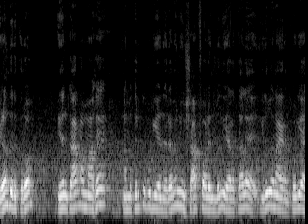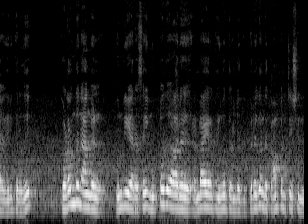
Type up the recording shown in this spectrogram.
இழந்திருக்கிறோம். இதன் காரணமாக நமக்கு இருக்கக்கூடிய அந்த ரெவன்யூ ஷார்ட்ஃபால் என்பது ஏறத்தாழ இருபதனாயிரம் கோடியாக இருக்கிறது. தொடர்ந்து நாங்கள் ஒன்றிய அரசை முப்பது ஆறு ரெண்டாயிரத்தி இருபத்தி ரெண்டுக்கு பிறகு அந்த காம்பன்சேஷன்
